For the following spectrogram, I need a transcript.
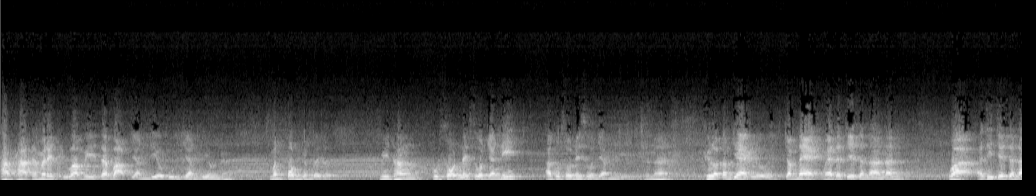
ทางพระท่านไม่ได้ถือว่ามีแต่บาปอย่างเดียวบุญอย่างเดียวนะ มันปนกันไปเลย มีทั้งกุศลในส่วนอย่างนี้ อกุศลในส่วนอย่างนี้ใช่ไหมคือเราต้องแยกเลยจำแนกแม้แต่เจตนานั้น ว่าไอ้ที่เจตนา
